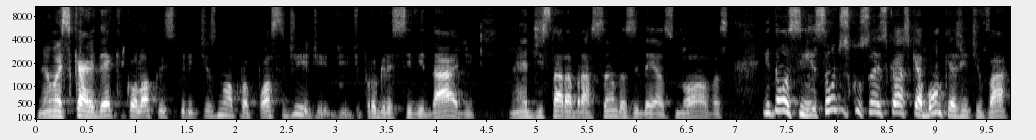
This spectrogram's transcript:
né, mas Kardec coloca o espiritismo numa proposta de, de, de progressividade, né, de estar abraçando as ideias novas. Então, assim, são discussões que eu acho que é bom que a gente vá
